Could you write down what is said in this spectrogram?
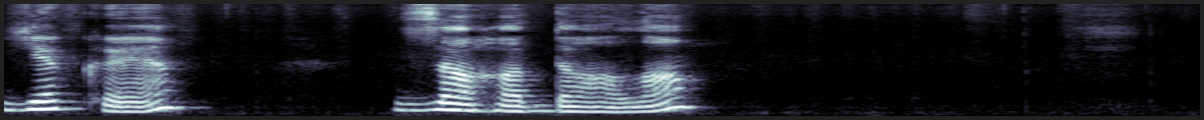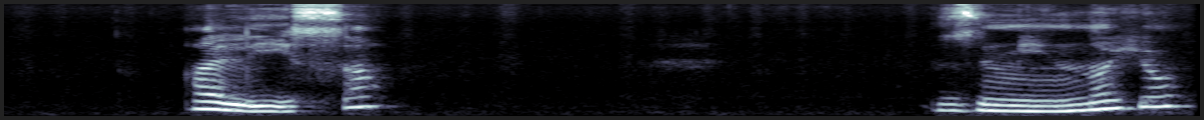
яке загадала Аліса змінною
